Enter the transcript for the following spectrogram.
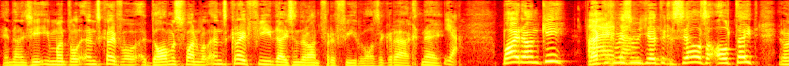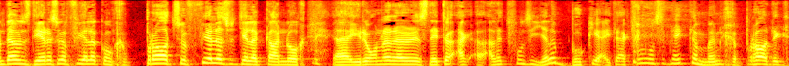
en dan as jy iemand wil inskryf of 'n damespan wil inskryf R4000 vir 'n vuur. Was ek reg, nê? Nee. Ja. Baie dankie. Lekker gewees om met jou te gesels altyd. En onthou ons deur is oop vir julle kom gepraat soveel as wat julle kan nog. Uh, hier onderhou is net ek al het vir ons 'n hele boekie uit. Ek voel ons het net te min gepraat. Ek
